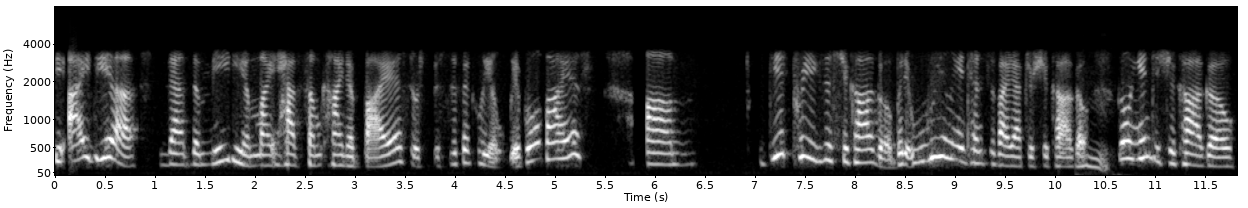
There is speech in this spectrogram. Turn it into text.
The idea that the media might have some kind of bias or specifically a liberal bias um, did pre-exist Chicago, but it really intensified after Chicago. Mm. Going into Chicago,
